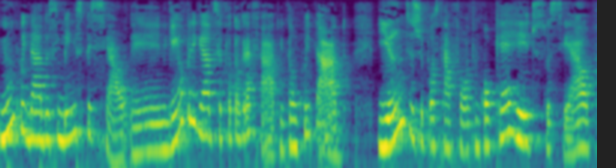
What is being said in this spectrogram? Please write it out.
e um cuidado assim bem especial. É, ninguém é obrigado a ser fotografado, então cuidado. E antes de postar foto em qualquer rede social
